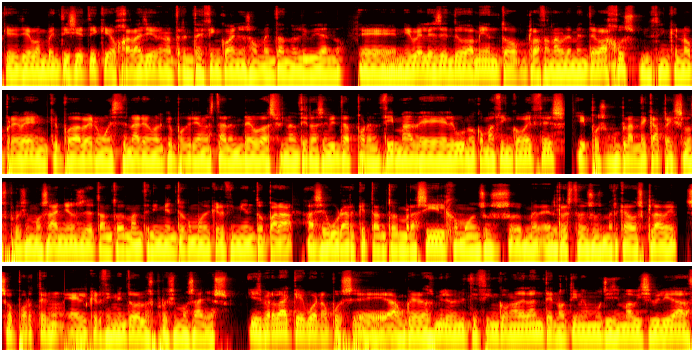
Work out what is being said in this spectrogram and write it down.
que llevan 27 y que ojalá lleguen a 35 años aumentando el dividendo. Eh, niveles de endeudamiento razonablemente bajos, dicen que no prevén que pueda haber un escenario en el que podrían estar en deudas financieras evitas por encima del 1,5 veces y pues un plan de CAPEX los próximos años de tanto de mantenimiento como de crecimiento para asegurar que tanto en Brasil como en sus, el resto de esos mercados clave soporten el crecimiento de los próximos años. Y es verdad que, bueno, pues eh, aunque de 2025 en adelante no tienen muchísima visibilidad,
